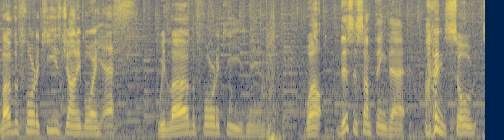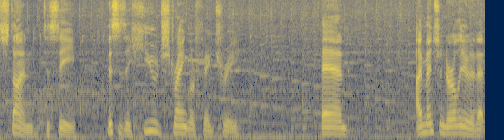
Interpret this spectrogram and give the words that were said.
Love the Florida Keys, Johnny boy. Yes. We love the Florida Keys, man. Well, this is something that I'm so stunned to see. This is a huge strangler fig tree. And I mentioned earlier that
